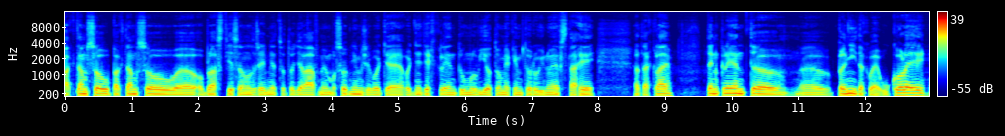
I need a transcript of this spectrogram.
pak tam jsou, pak tam jsou eh, oblasti samozřejmě, co to dělá v mém osobním životě. Hodně těch klientů mluví o tom, jak jim to rujnuje vztahy a takhle. Ten klient eh, plní takové úkoly,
